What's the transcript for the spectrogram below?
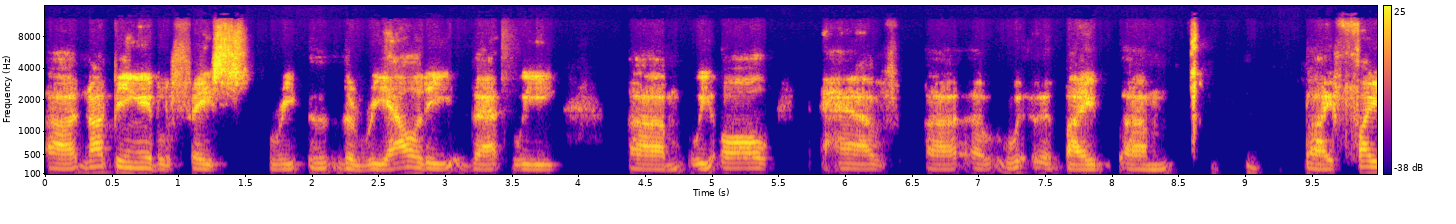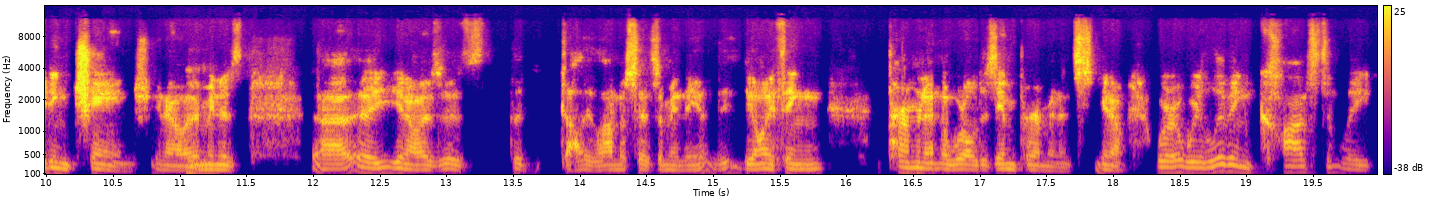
uh, not being able to face re- the reality that we um, we all have uh, uh, by um, by fighting change. You know, mm-hmm. I mean, as uh, you know, as, as, the Dalai Lama says, I mean, the, the, the only thing permanent in the world is impermanence. You know, we're we're living constantly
